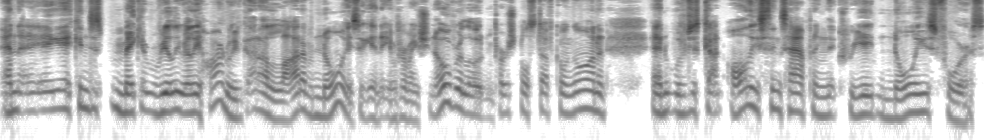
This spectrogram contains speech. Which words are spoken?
and it can just make it really, really hard. We've got a lot of noise, again, information overload and personal stuff going on. And, and we've just got all these things happening that create noise for us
